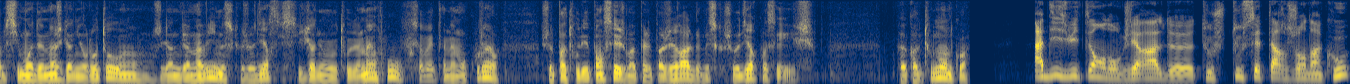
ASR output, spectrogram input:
comme si moi demain je gagne au loto. Hein. Je gagne bien ma vie, mais ce que je veux dire, c'est si je gagne au loto demain, ouf, ça va être la même en couleur. Je vais pas tout dépenser, je m'appelle pas Gérald, mais ce que je veux dire, quoi, c'est pas comme tout le monde, quoi. À 18 ans, donc Gérald euh, touche tout cet argent d'un coup.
